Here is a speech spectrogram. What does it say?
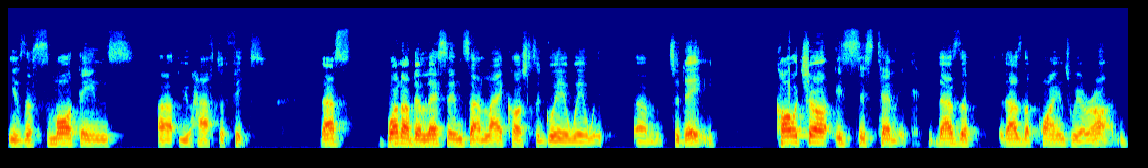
is the small things uh, you have to fix. That's one of the lessons I'd like us to go away with um, today. Culture is systemic. That's the, that's the point we're on.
